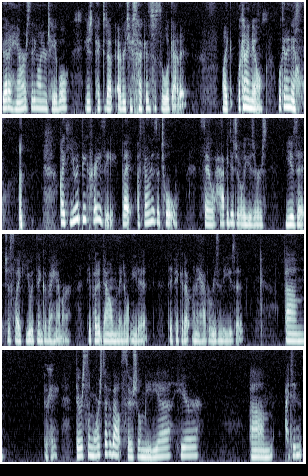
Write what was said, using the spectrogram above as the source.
you had a hammer sitting on your table, you just picked it up every two seconds just to look at it. Like, what can I nail? What can I nail? like, you would be crazy. But a phone is a tool. So, happy digital users use it just like you would think of a hammer. They put it down when they don't need it, they pick it up when they have a reason to use it. Um, okay, there's some more stuff about social media here. Um, I didn't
